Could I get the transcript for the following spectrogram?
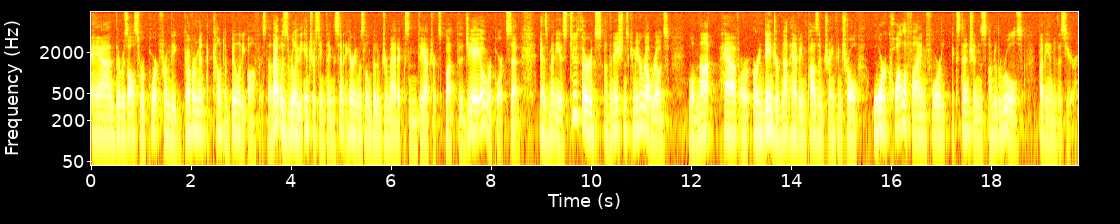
and there was also a report from the Government Accountability Office. Now that was really the interesting thing. The Senate hearing was a little bit of dramatics and theatrics, but the GAO report said as many as two-thirds of the nation's commuter railroads will not have or are in danger of not having positive train control or qualifying for extensions under the rules by the end of this year.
